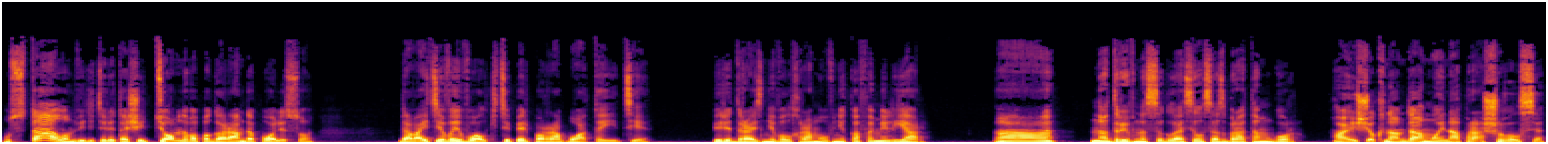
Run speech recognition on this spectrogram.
Устал он, видите ли, тащить темного по горам да по лесу. Давайте вы, волки, теперь поработаете!» Передразнивал храмовника фамильяр. а, -а, -а надрывно согласился с братом Гор. «А еще к нам домой напрашивался.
